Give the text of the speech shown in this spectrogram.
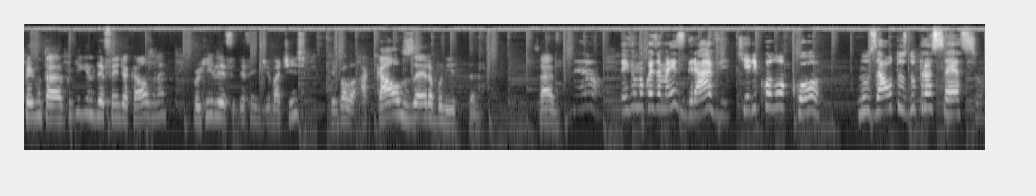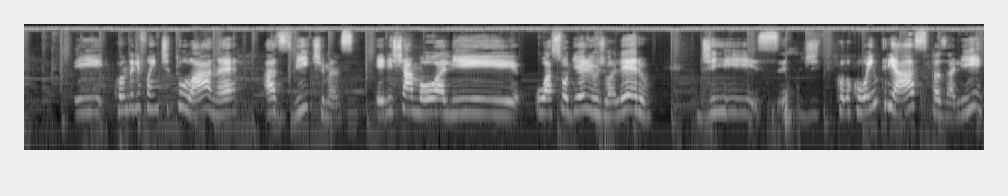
perguntaram por que, que ele defende a causa, né? Por que ele def- defendia Batiste? Ele falou: a causa era bonita, sabe? Não, teve uma coisa mais grave que ele colocou nos autos do processo. E quando ele foi intitular, né, as vítimas, ele chamou ali o açougueiro e o joalheiro de, de- colocou entre aspas ali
